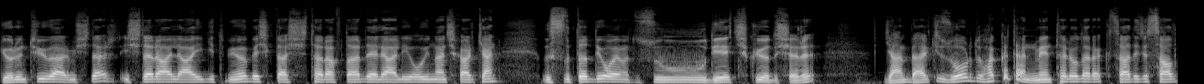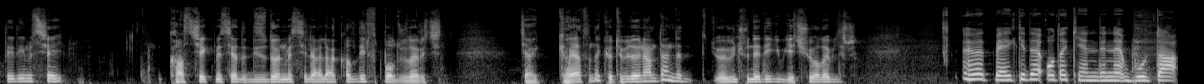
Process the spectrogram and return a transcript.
görüntüyü vermişler. İşler hala iyi gitmiyor. Beşiktaş taraftar Delali'yi oyundan çıkarken ıslıkladı diye o hemen su diye çıkıyor dışarı. Yani belki zordu hakikaten mental olarak sadece sağlık dediğimiz şey kas çekmesi ya da diz dönmesiyle alakalı değil futbolcular için. ya hayatında kötü bir dönemden de Övünç'ün dediği gibi geçiyor olabilir. Evet belki de o da kendini burada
